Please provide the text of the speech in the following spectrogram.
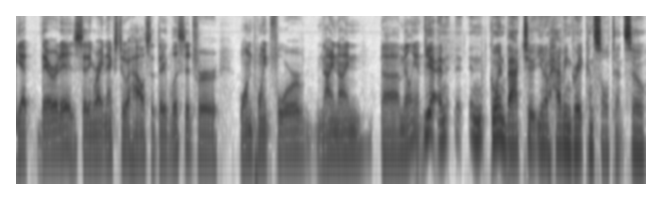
Yet there it is, sitting right next to a house that they're listed for 1.499 uh, million. Yeah, and and going back to you know having great consultants. So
